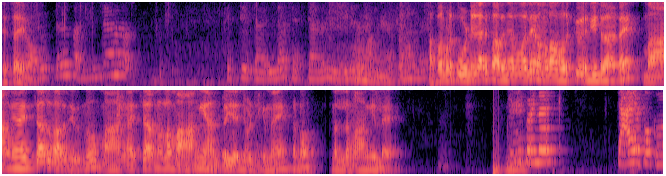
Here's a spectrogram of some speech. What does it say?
ടേസ്റ്റ് ആയത് അപ്പൊ നമ്മുടെ കൂട്ടുകാർ പറഞ്ഞ പോലെ നമ്മൾ അവർക്ക് വേണ്ടിയിട്ടാണ് മാങ്ങാച്ചാർ പറഞ്ഞിരുന്നു. മാങ്ങാച്ചാറിനുള്ള മാങ്ങയാണ് കേട്ടോ എരിഞ്ഞോണ്ടിരിക്കുന്നത് കണ്ടോ? നല്ല മാങ്ങയല്ലേ? ഇനി പെണ്ണെ താഴെ പൊക്കോ?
